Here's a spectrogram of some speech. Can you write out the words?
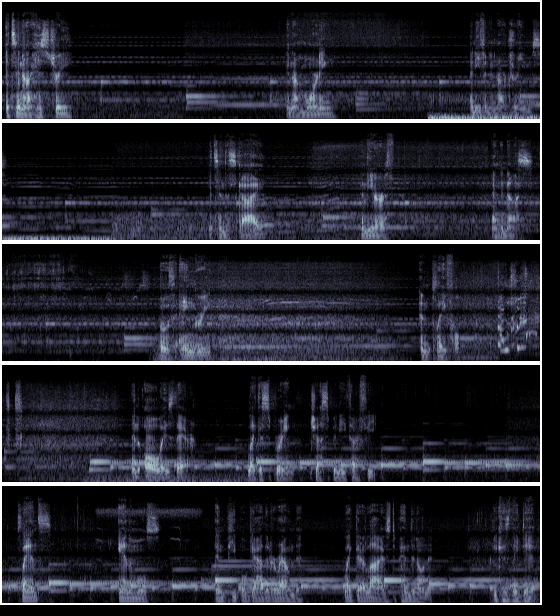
It's in our history, in our mourning, and even in our dreams. It's in the sky and the earth and in us. Both angry and playful. Always there, like a spring just beneath our feet. Plants, animals, and people gathered around it like their lives depended on it. Because they did.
